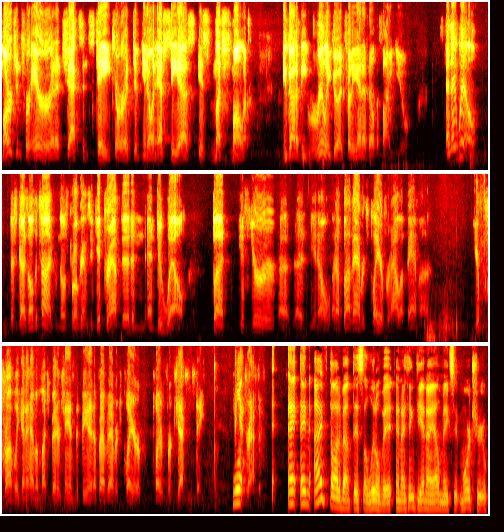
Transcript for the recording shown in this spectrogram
margin for error at a Jackson State or a you know an FCS is much smaller. You got to be really good for the NFL to find you, and they will. There's guys all the time from those programs that get drafted and, and do well. But if you're, uh, uh, you know, an above average player for Alabama, you're probably going to have a much better chance than being an above average player player for Jackson State. Well, and, and I've thought about this a little bit, and I think the NIL makes it more true.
